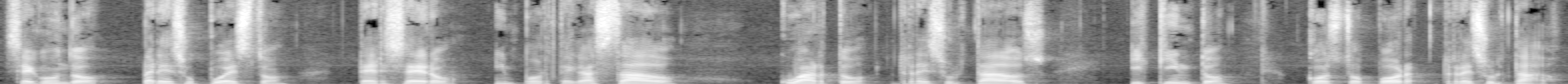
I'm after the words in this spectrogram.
Segundo, presupuesto. Tercero, importe gastado. Cuarto, resultados. Y quinto, costo por resultado.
